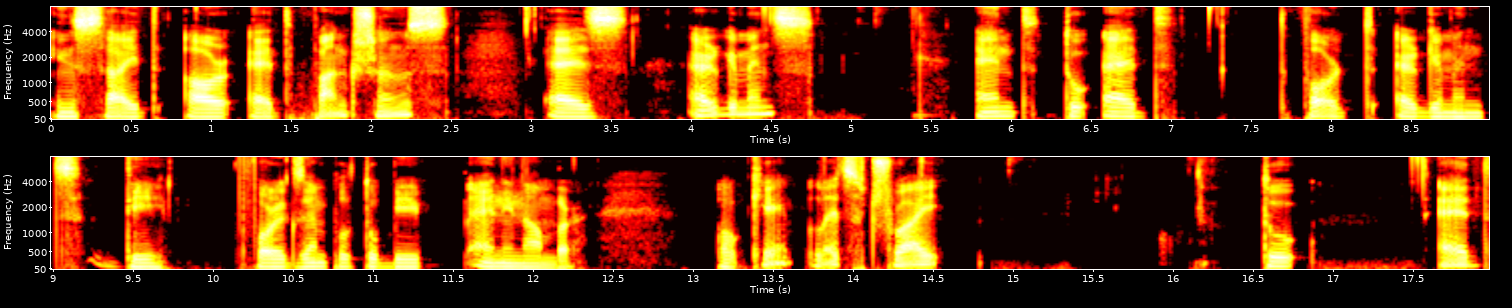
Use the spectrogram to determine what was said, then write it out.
inside our add functions as arguments and to add fourth argument the for example to be any number. Okay let's try to add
